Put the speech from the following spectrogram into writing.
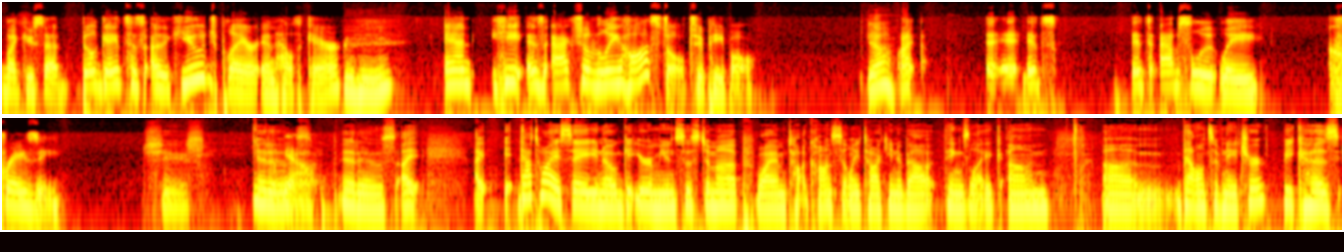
like you said, Bill Gates is a huge player in healthcare, mm-hmm. and he is actually hostile to people. Yeah. I, it, it's it's absolutely crazy. Jeez. It is. Yeah. It is. I I, that's why I say, you know, get your immune system up. Why I'm ta- constantly talking about things like um, um, balance of nature, because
